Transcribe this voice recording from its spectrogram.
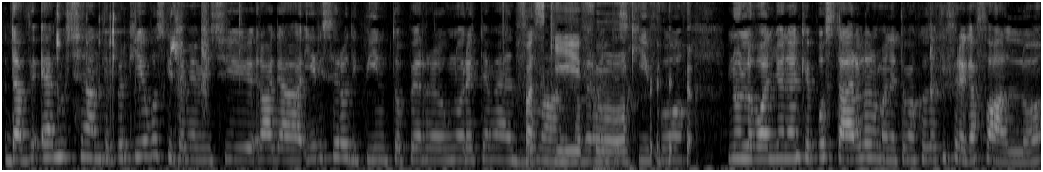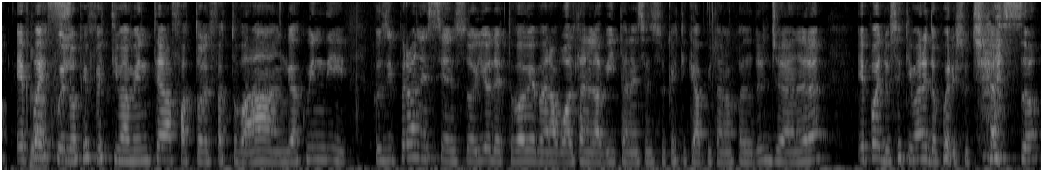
dav- è allucinante perché io avevo scritto ai miei amici, raga, ieri sera ho dipinto per un'oretta e mezza, Fa ma schifo." fa veramente schifo. Non lo voglio neanche postare, allora mi hanno detto ma cosa ti frega, fallo. E poi è quello che effettivamente ha fatto l'effetto valanga, quindi così, però nel senso io ho detto vabbè ma è una volta nella vita, nel senso che ti capita una cosa del genere. E poi due settimane dopo è risuccesso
